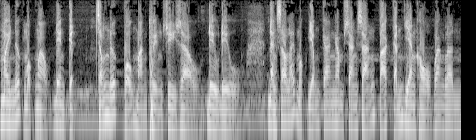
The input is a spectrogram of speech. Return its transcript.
mây nước một màu đen kịch, sóng nước vỗ mạn thuyền rì rào, đều đều. Đằng sau lái một giọng ca ngâm sang sảng, tả cảnh giang hồ vang lên.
